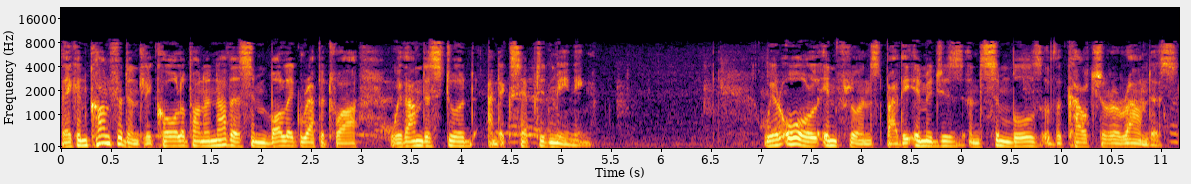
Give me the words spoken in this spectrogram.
They can confidently call upon another symbolic repertoire with understood and accepted meaning. We're all influenced by the images and symbols of the culture around us,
